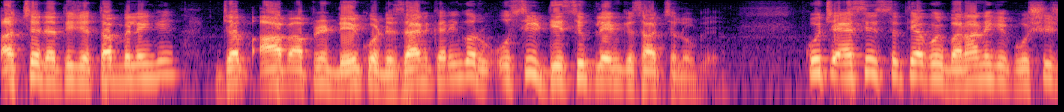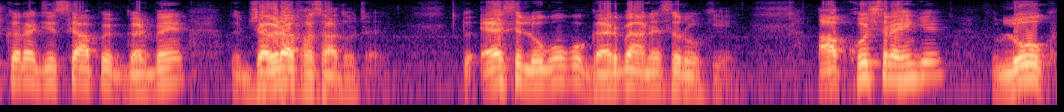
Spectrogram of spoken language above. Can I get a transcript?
अच्छे नतीजे तब मिलेंगे जब आप अपने डे को डिज़ाइन करेंगे और उसी डिसिप्लिन के साथ चलोगे। कुछ ऐसी स्थितियाँ कोई बनाने की कोशिश कर जिससे आपके घर में झगड़ा फसाद हो जाए। तो ऐसे लोगों को घर में आने से रोकिए। आप खुश रहेंगे, लोग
